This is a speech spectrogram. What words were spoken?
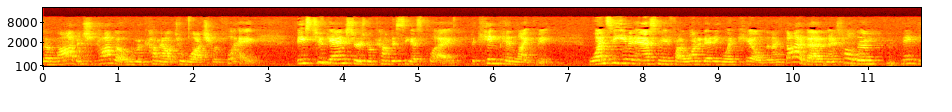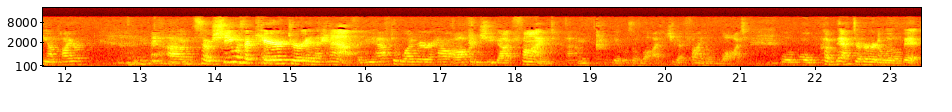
the, mob in Chicago who would come out to watch her play. These two gangsters would come to see us play. The kingpin liked me. Once he even asked me if I wanted anyone killed, and I thought about it, and I told him, maybe the umpire. Um, so she was a character and a half, and you have to wonder how often she got fined. Um, it was a lot. She got fined a lot. We'll, we'll come back to her in a little bit.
